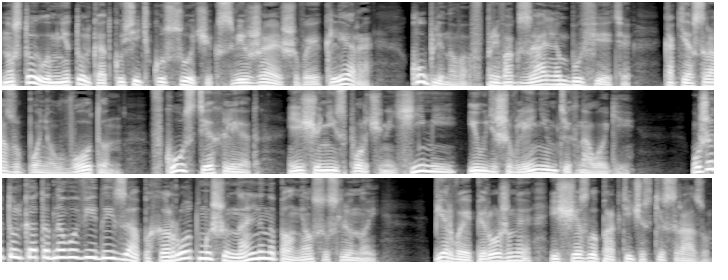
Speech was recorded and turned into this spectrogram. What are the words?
но стоило мне только откусить кусочек свежайшего эклера, купленного в привокзальном буфете, как я сразу понял, вот он, вкус тех лет, еще не испорченный химией и удешевлением технологий. Уже только от одного вида и запаха рот машинально наполнялся слюной. Первое пирожное исчезло практически сразу.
